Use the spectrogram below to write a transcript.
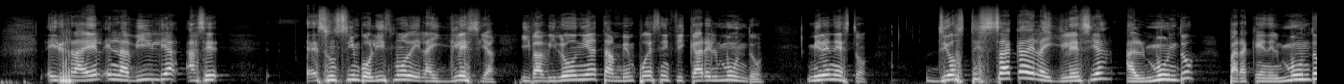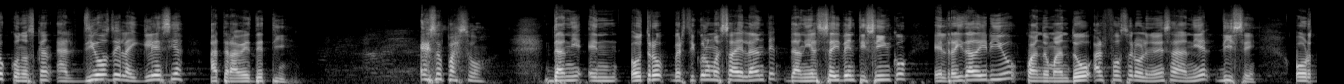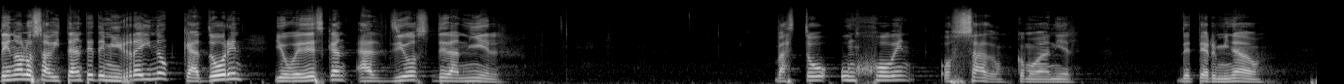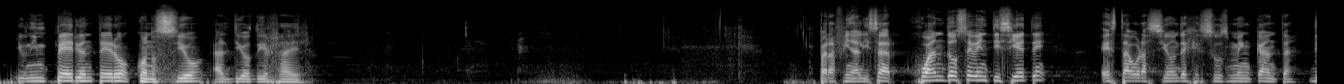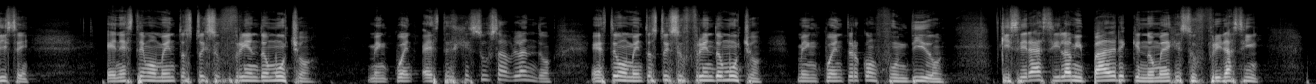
Israel en la Biblia hace es un simbolismo de la iglesia y Babilonia también puede significar el mundo. Miren esto, Dios te saca de la iglesia al mundo para que en el mundo conozcan al Dios de la iglesia a través de ti. Eso pasó. Daniel- en otro versículo más adelante, Daniel 6:25, el rey Darío, cuando mandó al foso de los leones a Daniel, dice, ordeno a los habitantes de mi reino que adoren y obedezcan al Dios de Daniel. Bastó un joven osado como Daniel, determinado, y un imperio entero conoció al Dios de Israel. Para finalizar, Juan 12, 27, esta oración de Jesús me encanta. Dice, en este momento estoy sufriendo mucho. Me encuent- este es Jesús hablando. En este momento estoy sufriendo mucho. Me encuentro confundido. Quisiera decirle a mi Padre que no me deje sufrir así,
